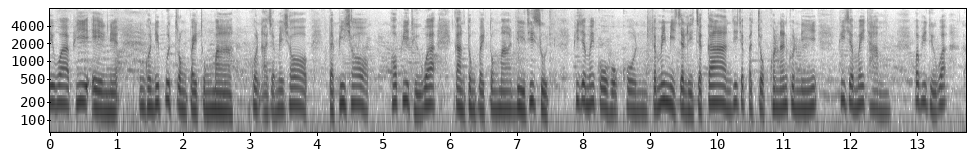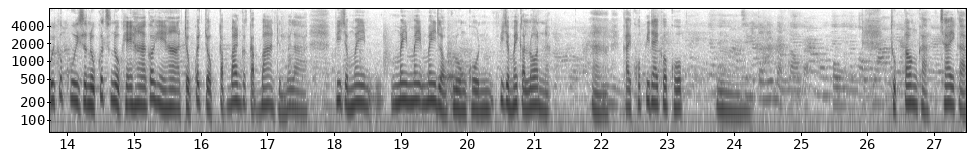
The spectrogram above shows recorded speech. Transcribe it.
ที่ว่าพี่เองเนี่ยเป็นคนที่พูดตรงไปตรงมา คนอาจจะไม่ชอบ แต่พี่ชอบ เพราะพี่ถือว่าการตรงไปตรงมาดีที่สุด พี่จะไม่โกหกคน จะไม่มีจริตจักร้านที่จะประจบคนนั้นคนนี้ พี่จะไม่ทำเพราะพี่ถือว่าคุยก็คุยสนุกก็สนุกเฮฮาก็เฮฮาจบก็จบกลับบ้านก็กลับบ้านถึงเวลา พี่จะไม่ไม่ไม่ไม่หลอกลวงคน พี่จะไม่กระล่อนอะอ่าใครคบพี่ได้ก็คบอืมชีวิตตอนนี้เหมือนเราแบบ ถูกต้องค่ะ ใช่ค่ะ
